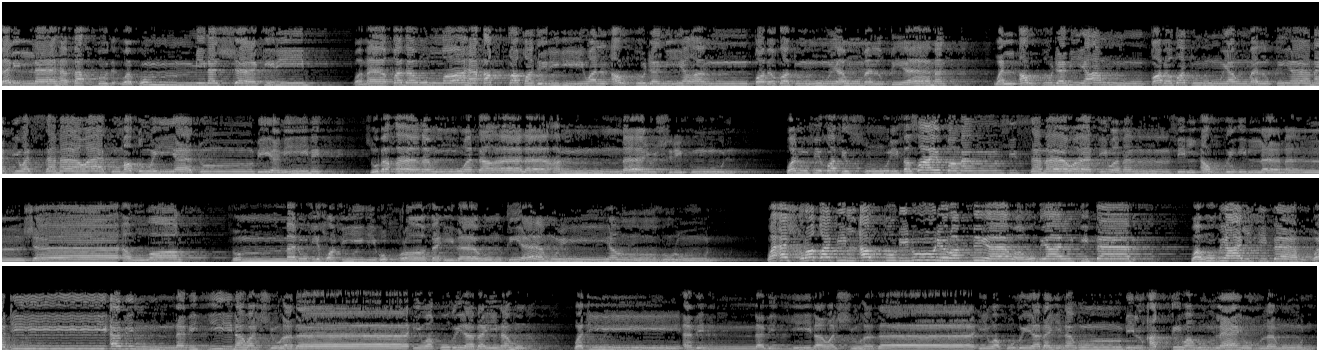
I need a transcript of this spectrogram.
بل الله فاعبد وكن من الشاكرين وما قدر الله حق قدره والأرض جميعا قبضته يوم القيامة والأرض جميعا قبضته يوم القيامة والسماوات مطويات بيمينه سبحانه وتعالى عما يشركون ونفخ في الصور فصعق من في السماوات ومن في الأرض إلا من شاء الله ثم نفخ فيه أخرى فإذا هم قيام ينظرون وأشرقت الأرض بنور ربها ووضع الكتاب ووضع الكتاب وجيء بالنبيين والشهداء وقضي بينهم وجيء بالنبيين والشهداء وقضي بينهم بالحق وهم لا يظلمون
